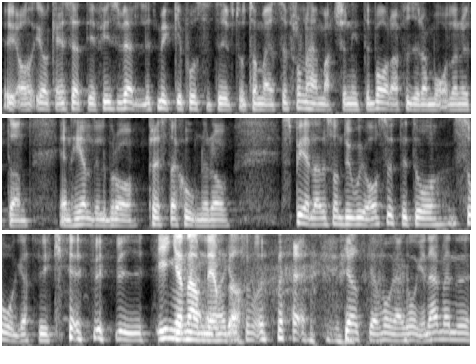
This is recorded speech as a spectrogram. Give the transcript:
jag, jag kan ju säga att det finns väldigt mycket positivt att ta med sig från den här matchen, inte bara fyra målen utan en hel del bra prestationer av spelare som du och jag har suttit och sågat. Vi, vi, vi, Inga namn nämnda. Ganska, ganska, många gånger. Nej, men,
